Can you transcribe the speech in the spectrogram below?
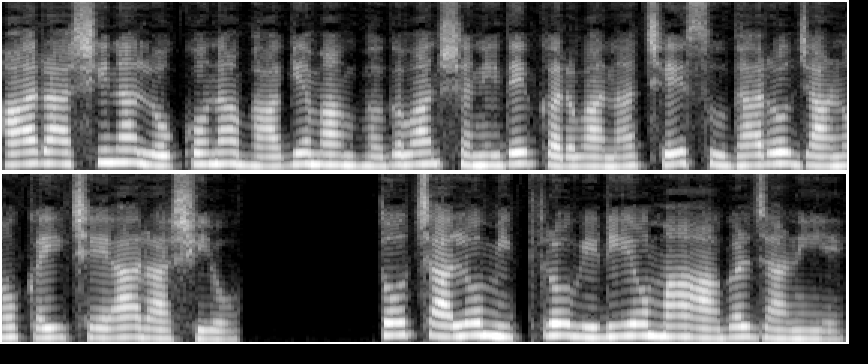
આ રાશિના લોકોના ભાગ્યમાં ભગવાન શનિદેવ કરવાના છે, સુધારો જાણો કઈ છે આ રાશિઓ. તો ચાલો મિત્રો વિડીયોમાં આગળ જાણીએ.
